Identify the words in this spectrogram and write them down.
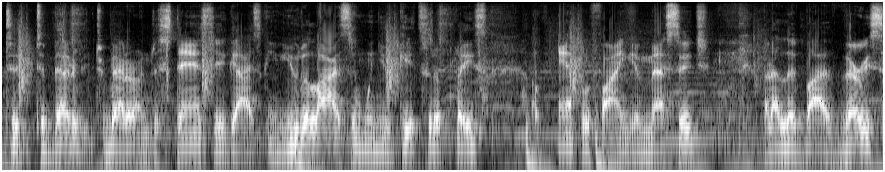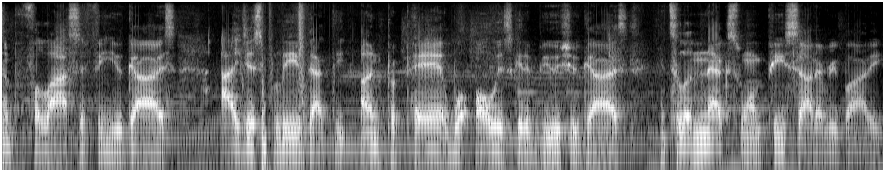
to, to, better, to better understand so you guys can utilize them when you get to the place of amplifying your message. But I live by a very simple philosophy, you guys. I just believe that the unprepared will always get abused, you guys. Until the next one, peace out, everybody.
